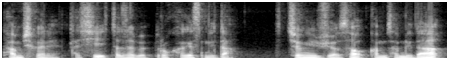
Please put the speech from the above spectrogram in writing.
다음 시간에 다시 찾아뵙도록 하겠습니다. 시청해주셔서 감사합니다.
